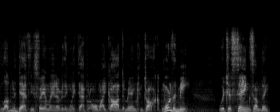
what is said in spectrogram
loved him to death, his family and everything like that. But oh my God, the man can talk more than me, which is saying something.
